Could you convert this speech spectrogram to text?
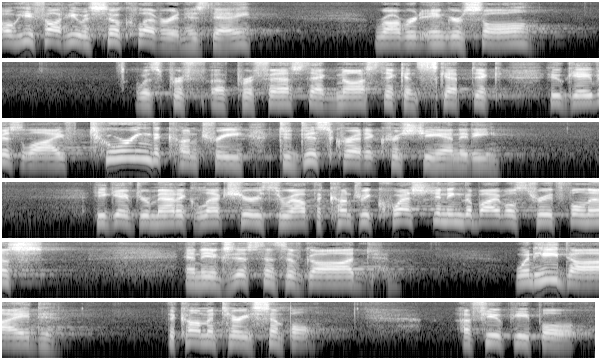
Oh, he thought he was so clever in his day. Robert Ingersoll was a uh, professed agnostic and skeptic who gave his life touring the country to discredit Christianity. He gave dramatic lectures throughout the country questioning the Bible's truthfulness and the existence of God. When he died, the commentary simple. A few people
